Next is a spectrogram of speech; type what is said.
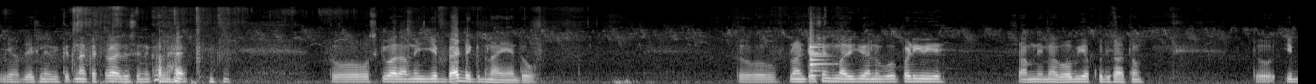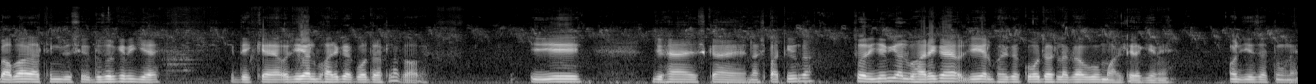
ये आप देख लें कितना कचरा इधर से निकाला है। तो उसके बाद हमने ये बेड बनाए हैं दो। तो प्लांटेशन हमारी जो है ना वो पड़ी हुई है। सामने मैं वो भी आपको दिखाता हूँ। तो ये बाबा आई थिंक जैसे गुजर के भी गया है, ये देख के आया और ये अलबुहारी का कोद रख लगा हुआ है। ये जो है इसका है नाशपातियों का। सॉरी, ये भी अलबुहारे का है और ये अलबुहारी का कोद रख लगा, वो माल्टे लगे हुए हैं और ये जैतून है।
